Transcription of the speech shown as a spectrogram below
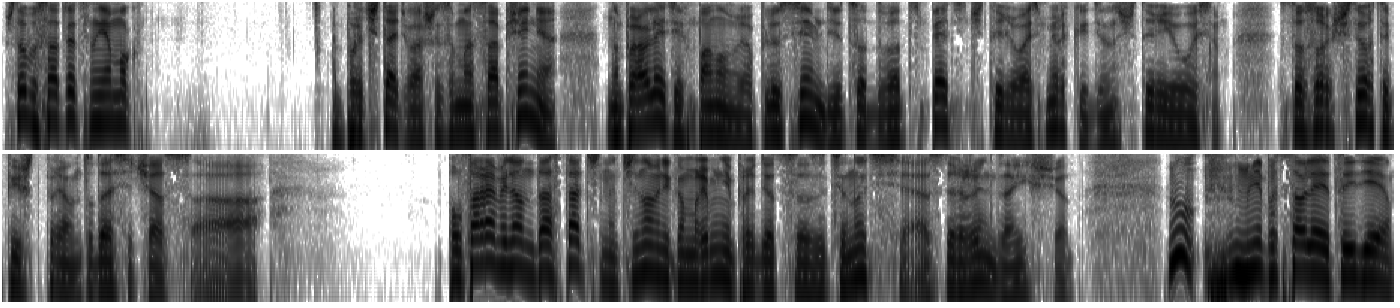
чтобы, соответственно, я мог прочитать ваши смс-сообщения, направляйте их по номеру плюс семь девятьсот двадцать пять четыре восьмерка и девяносто четыре восемь. Сто сорок четвертый пишет прямо туда сейчас. А, Полтора миллиона достаточно, чиновникам ремни придется затянуть, а содержание за их счет. Ну, мне представляется идея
